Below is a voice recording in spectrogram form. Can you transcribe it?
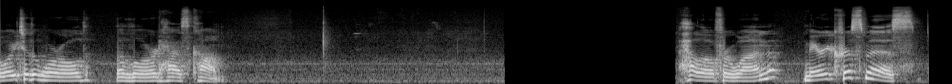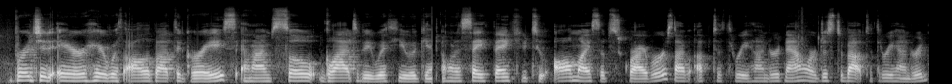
Joy to the world, the Lord has come. Hello, everyone. Merry Christmas. Brigid Ayer here with All About the Grace, and I'm so glad to be with you again. I want to say thank you to all my subscribers. I'm up to 300 now, or just about to 300.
